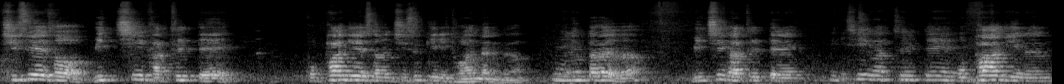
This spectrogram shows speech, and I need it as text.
지수에서 위치 같을 때 곱하기에서는 지수끼리 더한다는 거예요. 네. 따라해봐요. 위치 같을 때 위치 같을 때 곱하기는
